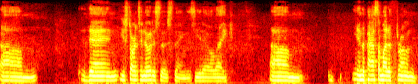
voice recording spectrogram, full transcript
um, then you start to notice those things. You know, like um, in the past I might have thrown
